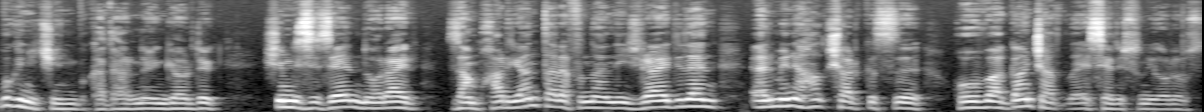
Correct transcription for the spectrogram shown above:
Bugün için bu kadarını gördük. Şimdi size Norayr Zamharyan tarafından icra edilen Ermeni halk şarkısı Hovva Ganç adlı eseri sunuyoruz.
